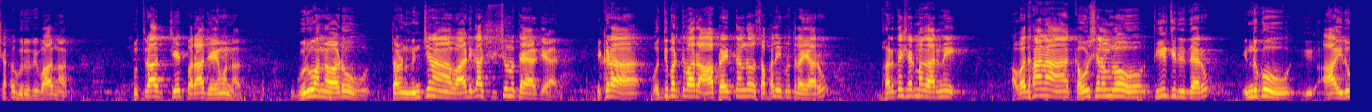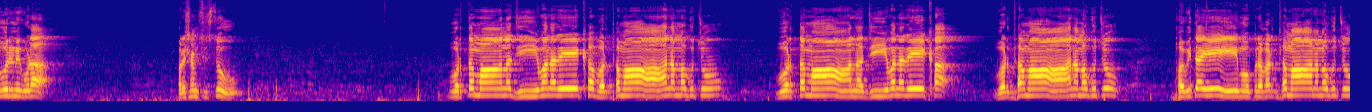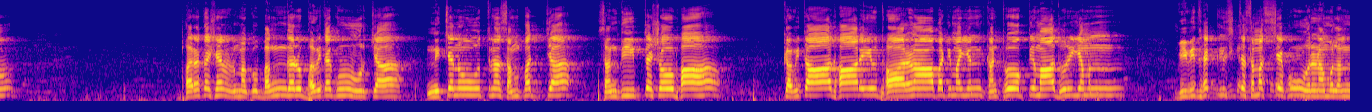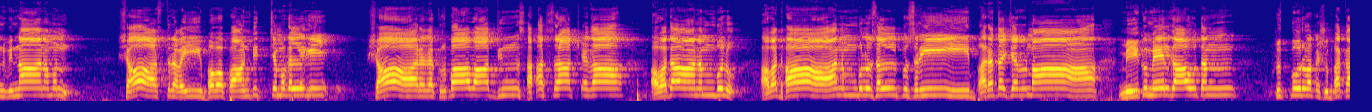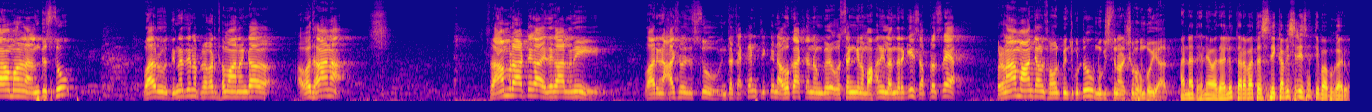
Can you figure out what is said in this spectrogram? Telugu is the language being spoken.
శిష్య గురురివా అన్నారు. పుత్రాది చేత్ పరాజయం అన్నారు. గురువు అన్నవాడు తనను మించిన వాడిగా శిష్యును తయారు చేయాలి. ఇక్కడ వద్దిపర్తి వారు ఆ ప్రయత్నంలో సఫలీకృతులయ్యారు. భరత శర్మ గారిని అవధాన కౌశలంలో తీర్చిదిద్దారు. ఇందుకు ఆ ఇరువురిని కూడా ప్రశంసిస్తూ వర్తమాన జీవనరేఖ వర్ధమానమగుచు. వర్తమాన జీవనరేఖ వర్ధమానమగుచు. భవిత ఏమో ప్రవర్ధమానమగుచు. భరత శర్మకు బంగరు భవిత గూర్చ నిత్యనూత్న సంపజ్జ సందీప్త శోభా. కవితాధారయు ధారణాపటిమయన్ కంఠోక్తి మాధుర్యమున్ వివిధ క్లిష్ట సమస్య పూర్ణములన్ విన్నానమున్ శాస్త్ర వైభవ పాండిత్యముగల్గి శారద కృపావాబ్ధిన్ సహస్రాఖ్యగా అవధానంబులు అవధానంబులు సల్పు శ్రీ భరత శర్మ మీకు మేల్గావుతన్ హృత్పూర్వక శుభకామనలు అందిస్తూ వారు దినదిన ప్రవర్ధమానంగా అవధాన సామ్రాట్గా ఎదగాలని వారిని ఆశీర్వదిస్తూ ఇంత చక్కని చిక్కని అవకాశాన్ని వసంగిన మహనీయులందరికీ సప్రశ్రయ ప్రణామాంజనం సమర్పించుకుంటూ ముగిస్తున్నాను. శుభం పోయారు అన్న ధన్యవాదాలు. తర్వాత శ్రీ కవిశ్రీ సత్యబాబు గారు.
